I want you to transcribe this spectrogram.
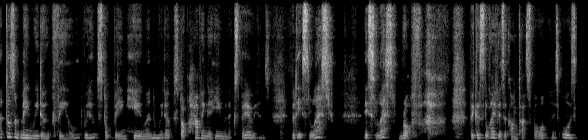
That doesn't mean we don't feel, we don't stop being human and we don't stop having a human experience, but it's less it's less rough because life is a contact sport. It's always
